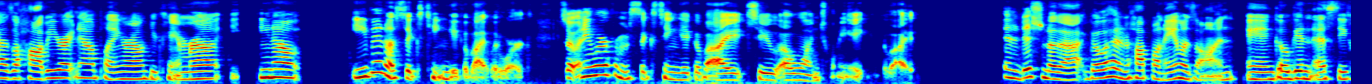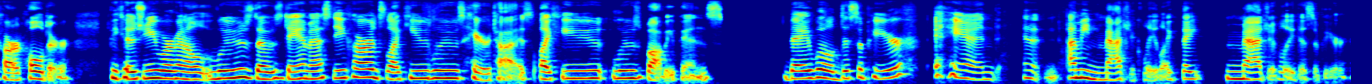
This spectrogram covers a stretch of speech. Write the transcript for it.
as a hobby right now, playing around with your camera, you know, even a 16 gigabyte would work. So anywhere from 16 gigabyte to a 128 gigabyte. in addition to that, go ahead and hop on Amazon and go get an SD card holder because you are going to lose those damn SD cards like you lose hair ties, like you lose bobby pins. They will disappear and, and I mean magically, like they magically disappear.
